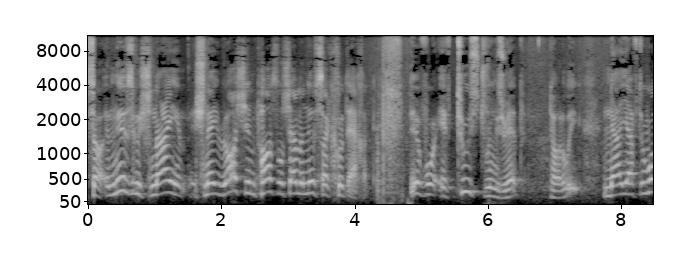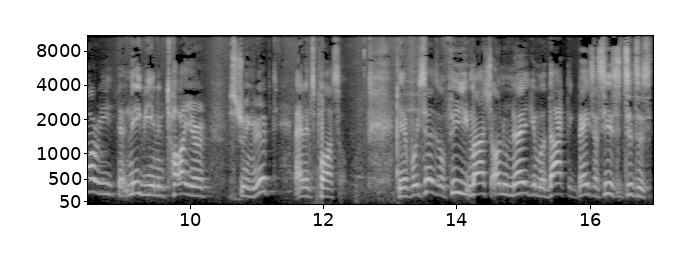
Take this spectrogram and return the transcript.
So im nifzgu shnayim shnei roshim shem echad. Therefore, if two strings rip totally, now you have to worry that maybe an entire string ripped and it's possible. Therefore, he says, "Fi mash anu neigim ladaktik beis asiyas tzitzis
